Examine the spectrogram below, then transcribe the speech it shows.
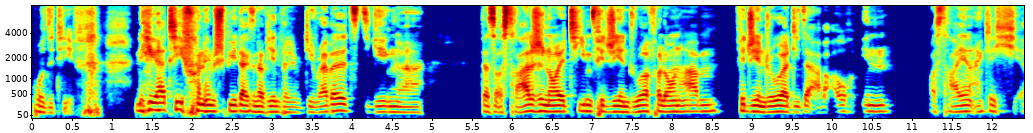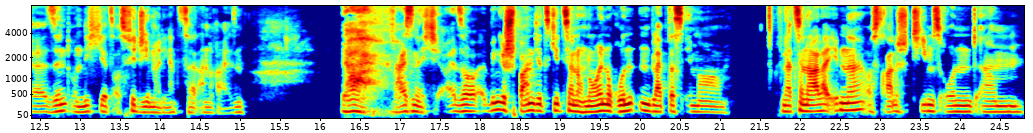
positiv. Negativ von dem Spieltag sind auf jeden Fall die Rebels, die gegen äh, das australische neue Team Fiji and Drua verloren haben. Fiji and Drua, die aber auch in Australien eigentlich äh, sind und nicht jetzt aus Fiji immer die ganze Zeit anreisen. Ja, weiß nicht. Also bin gespannt. Jetzt geht es ja noch neun Runden. Bleibt das immer auf nationaler Ebene, australische Teams und ähm,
